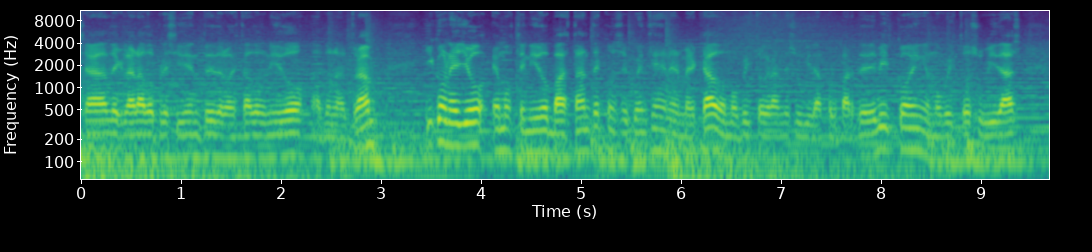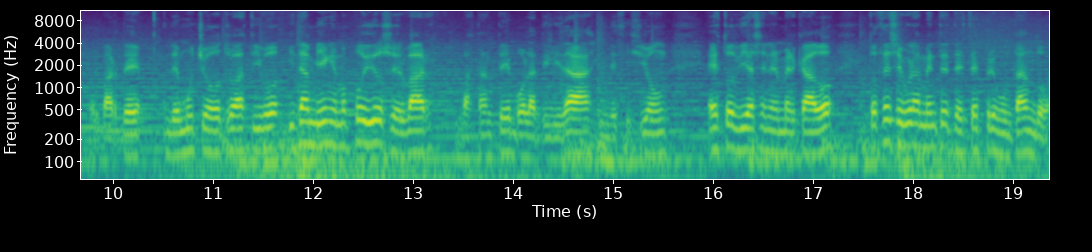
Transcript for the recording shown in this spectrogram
se ha declarado presidente de los Estados Unidos a Donald Trump y con ello hemos tenido bastantes consecuencias en el mercado. Hemos visto grandes subidas por parte de Bitcoin, hemos visto subidas por parte de muchos otros activos y también hemos podido observar bastante volatilidad, indecisión estos días en el mercado. Entonces seguramente te estés preguntando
